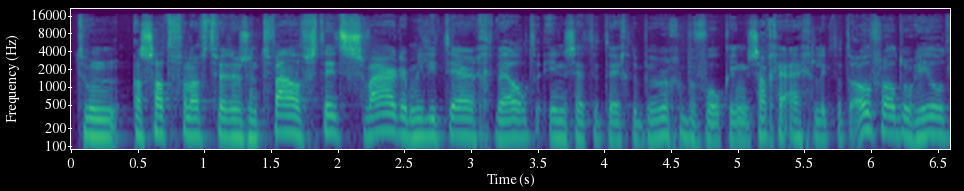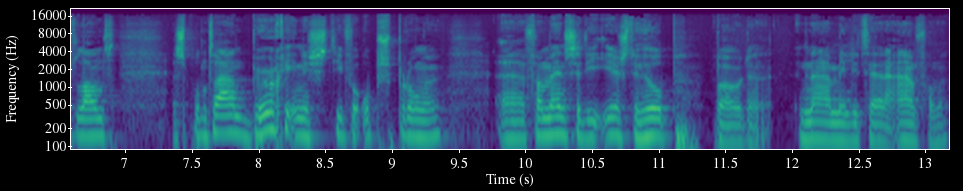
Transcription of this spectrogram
Toen Assad vanaf 2012 steeds zwaarder militair geweld inzette tegen de burgerbevolking, zag je eigenlijk dat overal door heel het land spontaan burgerinitiatieven opsprongen uh, van mensen die eerste hulp boden na militaire aanvallen.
